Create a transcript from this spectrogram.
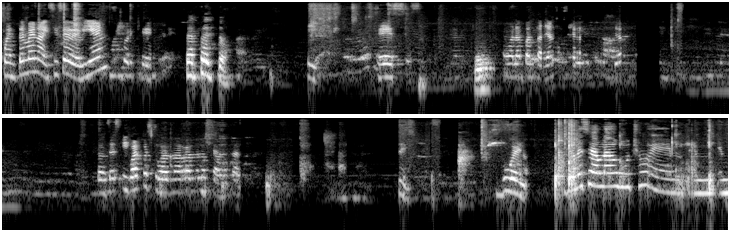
Cuéntenme ahí si se ve bien, porque Perfecto. sí, es como la pantalla no se ve. Entonces, igual pues tú vas narrando lo que vamos a hacer. Sí. Bueno, yo les he hablado mucho en, en- en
